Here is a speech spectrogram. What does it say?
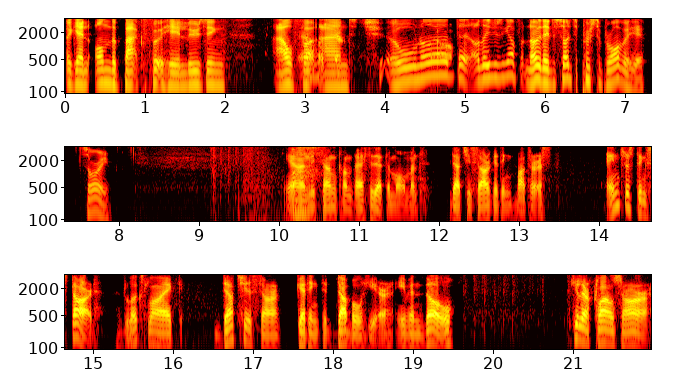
again on the back foot here, losing Alpha Yeah, and Ch- oh no, No. they- are they losing Alpha? No, they decided to push to Bravo here. Sorry. And it's uncontested at the moment. Dutchies are getting butters. Interesting start. It looks like Dutchies are getting to double here, even though Killer Clowns are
